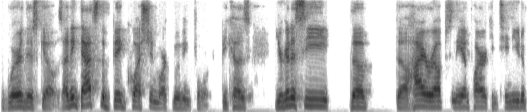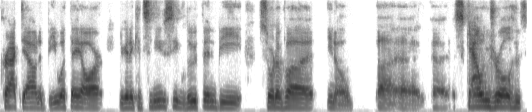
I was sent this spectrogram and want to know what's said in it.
where this goes. I think that's the big question mark moving forward because you're going to see the the higher ups in the empire continue to crack down and be what they are. You're going to continue to see Luthen be sort of a you know a, a, scoundrel who's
